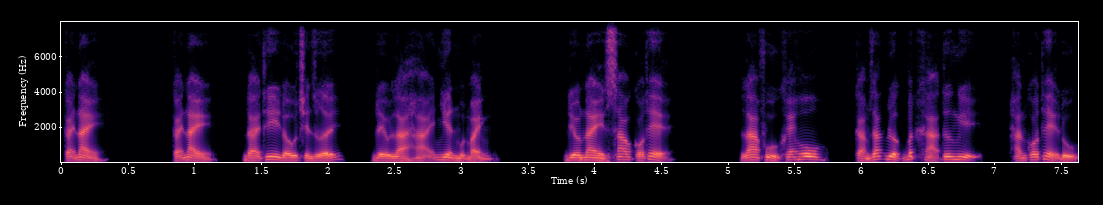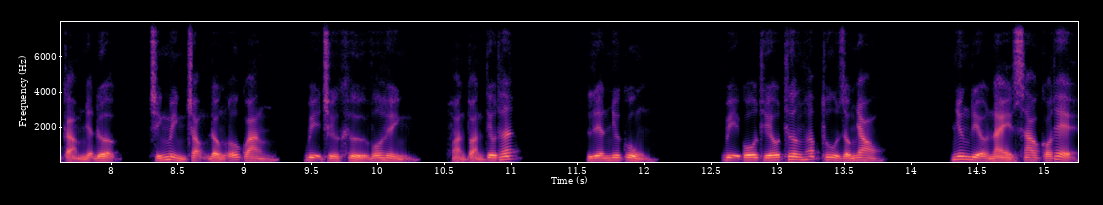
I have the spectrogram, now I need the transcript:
Cái này cái này, đài thi đấu trên dưới, đều là hãi nhiên một mảnh. Điều này sao có thể? La phủ khẽ hô, cảm giác được bất khả tư nghị, hắn có thể đủ cảm nhận được, chính mình trọng đồng ô quang, bị trừ khử vô hình, hoàn toàn tiêu thất. Liền như cùng, bị cô thiếu thương hấp thu giống nhau. Nhưng điều này sao có thể?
